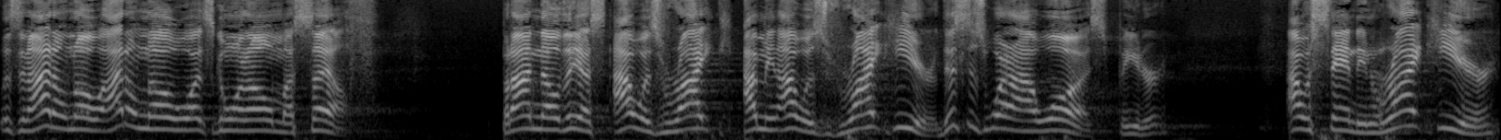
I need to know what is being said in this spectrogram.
listen, I don't know, I don't know what's going on myself. But I know this. I was right, I mean, I was right here. This is where I was, Peter. I was standing right here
